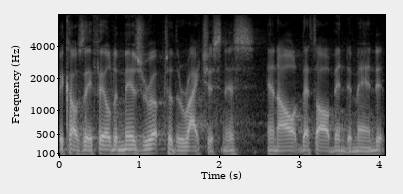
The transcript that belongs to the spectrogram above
because they fail to measure up to the righteousness and all that's all been demanded.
